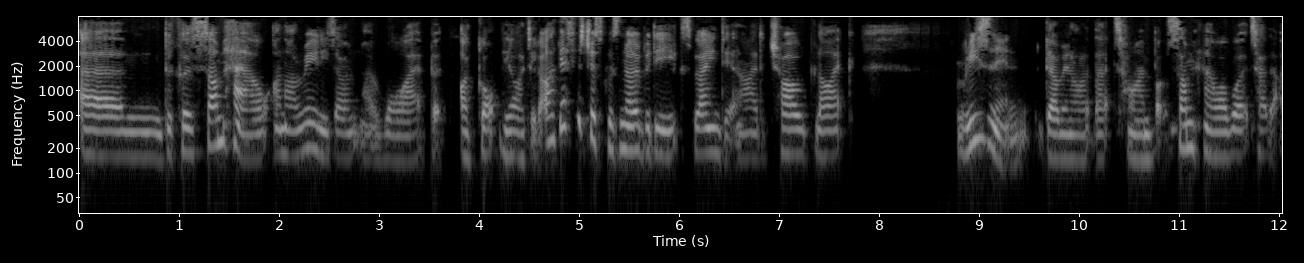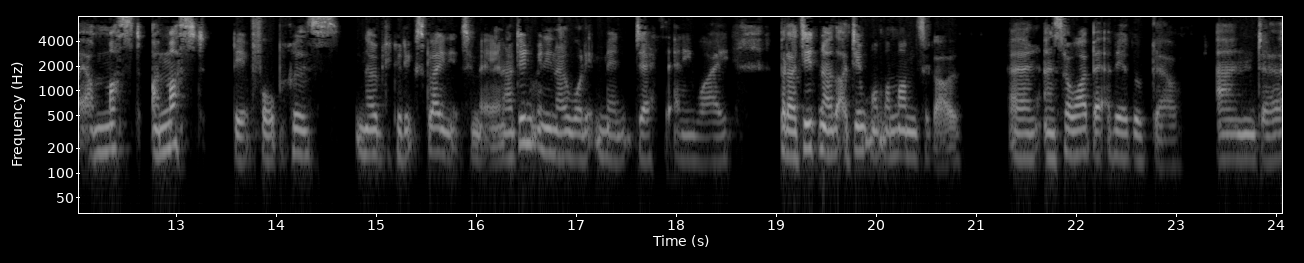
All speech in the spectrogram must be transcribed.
Um, because somehow, and I really don't know why, but I got the idea. I guess it's just because nobody explained it and I had a childlike reasoning going on at that time. But somehow I worked out that I must, I must be at fault because nobody could explain it to me. And I didn't really know what it meant, death anyway. But I did know that I didn't want my mum to go. And, and so I better be a good girl. And uh,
